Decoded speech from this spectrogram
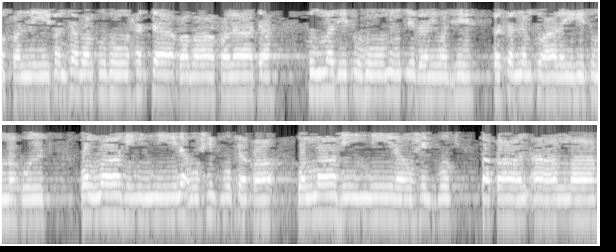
يصلي فانتظرته حتى قضى صلاته ثم جئته من قبل وجهه فسلمت عليه ثم قلت والله إني لأحبك قال والله إني لأحبك فقال آه الله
